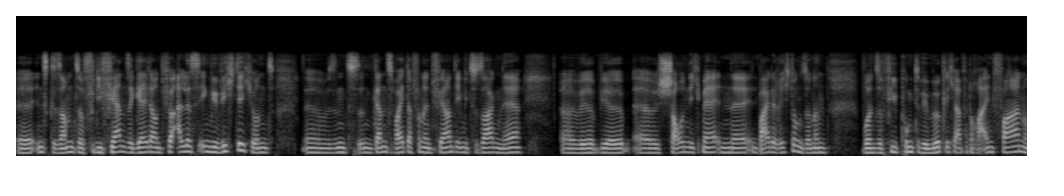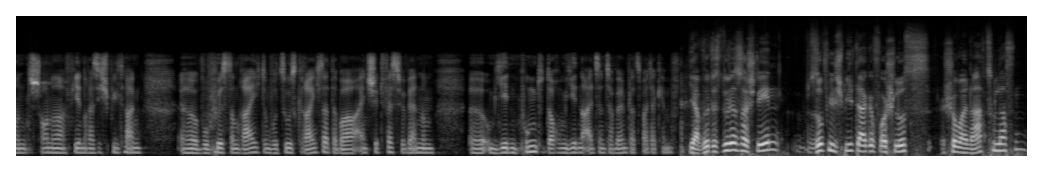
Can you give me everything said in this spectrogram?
äh, insgesamt so für die Fernsehgelder und für alles irgendwie wichtig und äh, sind, sind ganz weit davon entfernt, irgendwie zu sagen, ne, wir, wir äh, schauen nicht mehr in, äh, in beide Richtungen, sondern wollen so viele Punkte wie möglich einfach noch einfahren und schauen nach 34 Spieltagen, äh, wofür es dann reicht und wozu es gereicht hat. Aber eins steht fest, wir werden um, äh, um jeden Punkt und auch um jeden einzelnen Tabellenplatz weiterkämpfen. Ja, würdest du das verstehen, so viele Spieltage vor Schluss schon mal nachzulassen?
